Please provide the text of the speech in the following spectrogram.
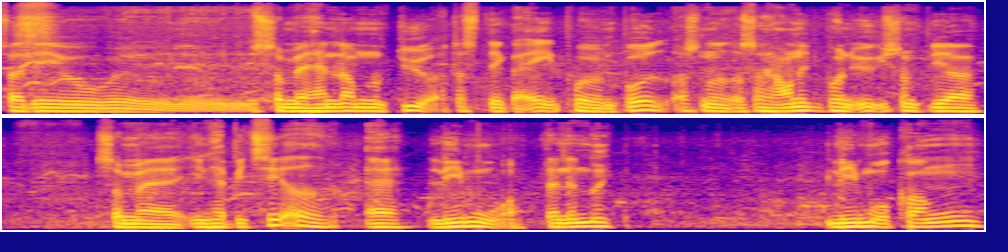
så er det jo, øh, som handler om nogle dyr, der stikker af på en båd og sådan noget, og så havner de på en ø, som bliver som er inhabiteret af lemurer. Blandt andet lemurkongen,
